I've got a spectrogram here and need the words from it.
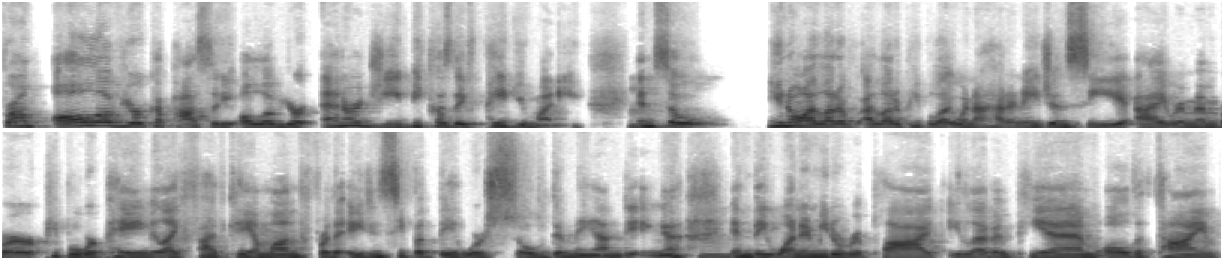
from all of your capacity all of your energy because they've paid you money mm-hmm. and so you know a lot of a lot of people like when i had an agency i remember people were paying me like 5k a month for the agency but they were so demanding. Mm. and they wanted me to reply at 11 p.m all the time.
